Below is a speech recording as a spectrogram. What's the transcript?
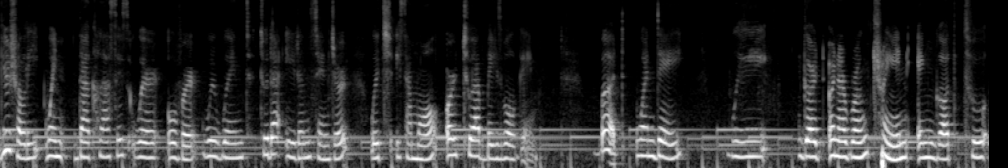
Usually, when the classes were over, we went to the Eaton Center, which is a mall, or to a baseball game. But one day, we got on a wrong train and got to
